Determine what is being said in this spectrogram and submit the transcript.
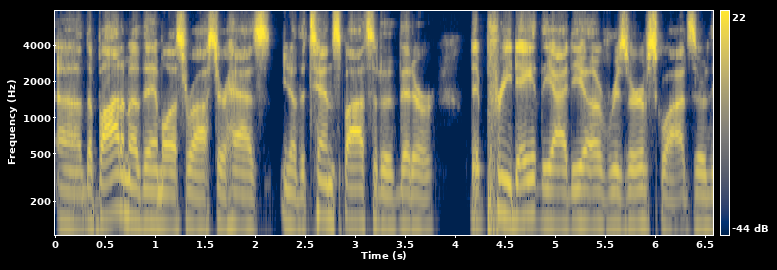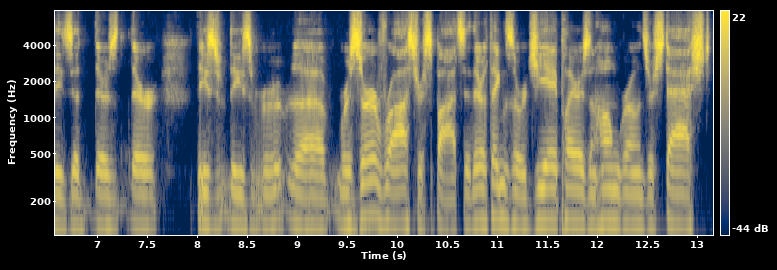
uh, the bottom of the MLS roster has you know the ten spots that are that are that predate the idea of reserve squads. There are these there's there these these uh, reserve roster spots. There are things where GA players and homegrowns are stashed.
